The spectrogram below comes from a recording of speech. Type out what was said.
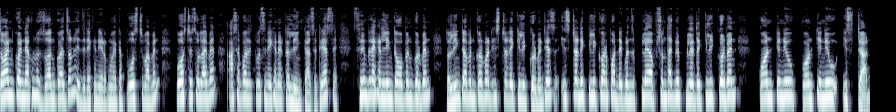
জয়েন করেন এখনও জয়েন করার জন্য এই যে দেখেন এরকম একটা পোস্ট পাবেন। পোস্টে চলে আসবেন, আসার পর দেখতে এখানে একটা লিঙ্ক আছে, ঠিক আছে? সিম্পল এখানে লিঙ্কটা ওপেন করবেন। তো লিঙ্কটা ওপেন করার পর স্টার্টে ক্লিক করবেন, ঠিক আছে? স্টার্টে ক্লিক করার পর দেখবেন যে প্লে অপশন থাকবে প্লেতে ক্লিক করবেন। কন্টিনিউ কন্টিনিউ স্টার্ট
